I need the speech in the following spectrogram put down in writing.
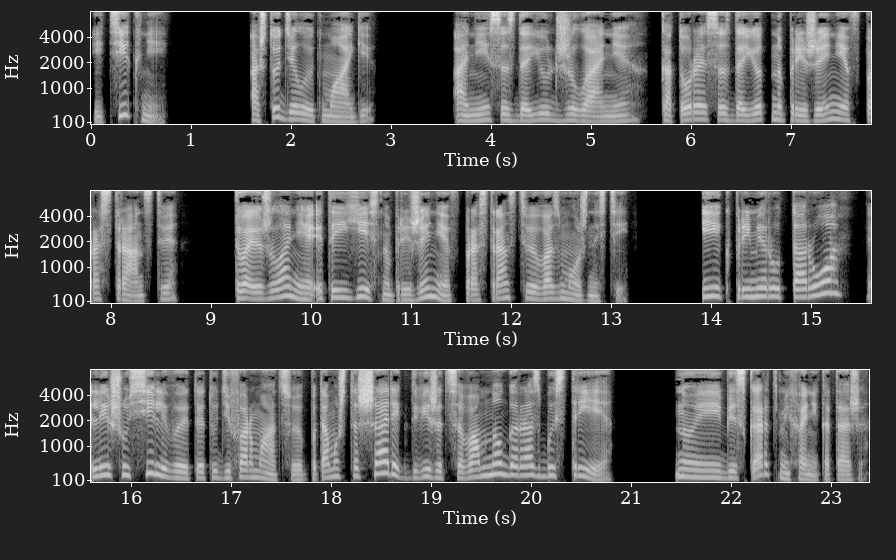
идти к ней. А что делают маги? Они создают желание, которое создает напряжение в пространстве. Твое желание — это и есть напряжение в пространстве возможностей. И, к примеру, Таро лишь усиливает эту деформацию, потому что шарик движется во много раз быстрее, ну и без карт механика та же.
